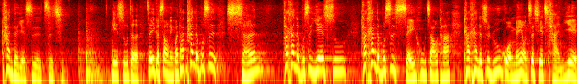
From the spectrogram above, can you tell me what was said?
看的也是自己。耶稣的这一个少年官，他看的不是神，他看的不是耶稣。他看的不是谁呼召他，他看的是如果没有这些产业，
